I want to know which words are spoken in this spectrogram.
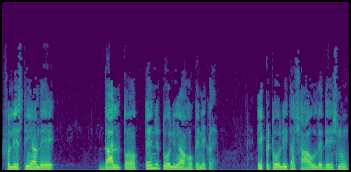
ਫਲਿਸਤੀਆਂ ਦੇ ਦਲ ਤੋਂ ਤਿੰਨ ਟੋਲੀਆਂ ਹੋ ਕੇ ਨਿਕਲੇ। ਇੱਕ ਟੋਲੀ ਤਾਂ ਸ਼ਾਉਲ ਦੇ ਦੇਸ਼ ਨੂੰ,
